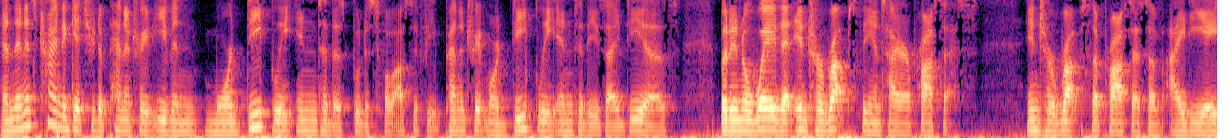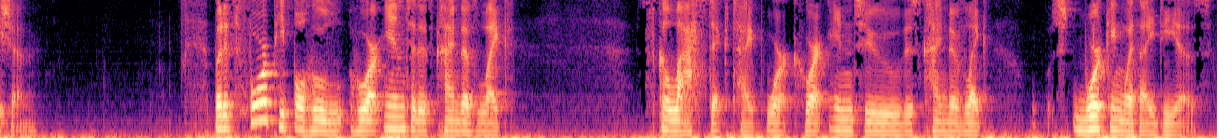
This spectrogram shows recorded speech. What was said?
And then it's trying to get you to penetrate even more deeply into this Buddhist philosophy, penetrate more deeply into these ideas, but in a way that interrupts the entire process, interrupts the process of ideation. But it's for people who, who are into this kind of like scholastic type work, who are into this kind of like working with ideas.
